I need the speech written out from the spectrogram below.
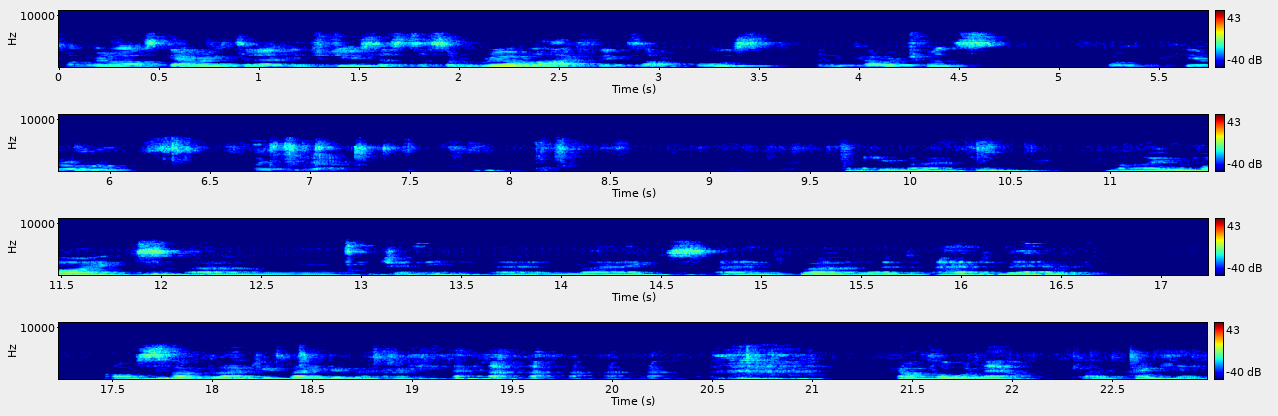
So I'm going to ask Gary to introduce us to some real life examples and encouragements from here among us. Thank you, Gary. Thank you, Matt. Can I invite um, Jenny and Mags and Bernard and Mary? I'm so glad you made it, Mary. Come forward now. Thank you.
